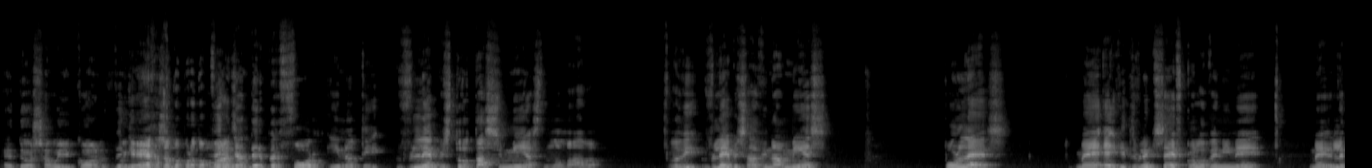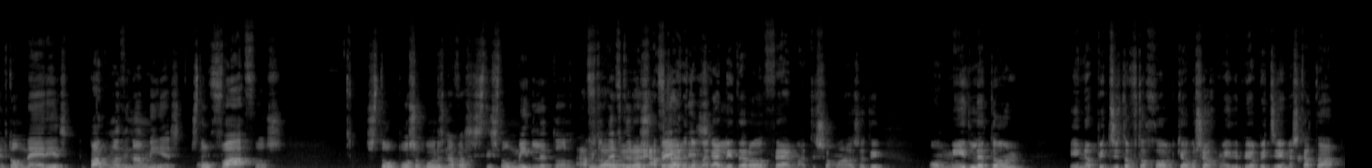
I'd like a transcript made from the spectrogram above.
εντός εισαγωγικών. Δεν Okay, είναι- έχασαν το πρώτο Δεν match. είναι underperform, είναι ότι βλέπεις τροτά σημεία στην ομάδα. Δηλαδή βλέπεις αδυναμίες πολλές με, ε, και τις βλέπεις εύκολα, δεν είναι με λεπτομέρειες. Υπάρχουν αδυναμίες στο Ναι. βάθος, στο πόσο μπορείς να βασιστείς στο Middleton, που είναι Αυτό, ο δεύτερος δηλαδή, σου αυτό είναι το παίκτης. μεγαλύτερο θέμα της ομάδας, ότι ο Middleton είναι ο PG των φτωχών και όπως έχουμε ήδη πει ο PG είναι σκατά.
